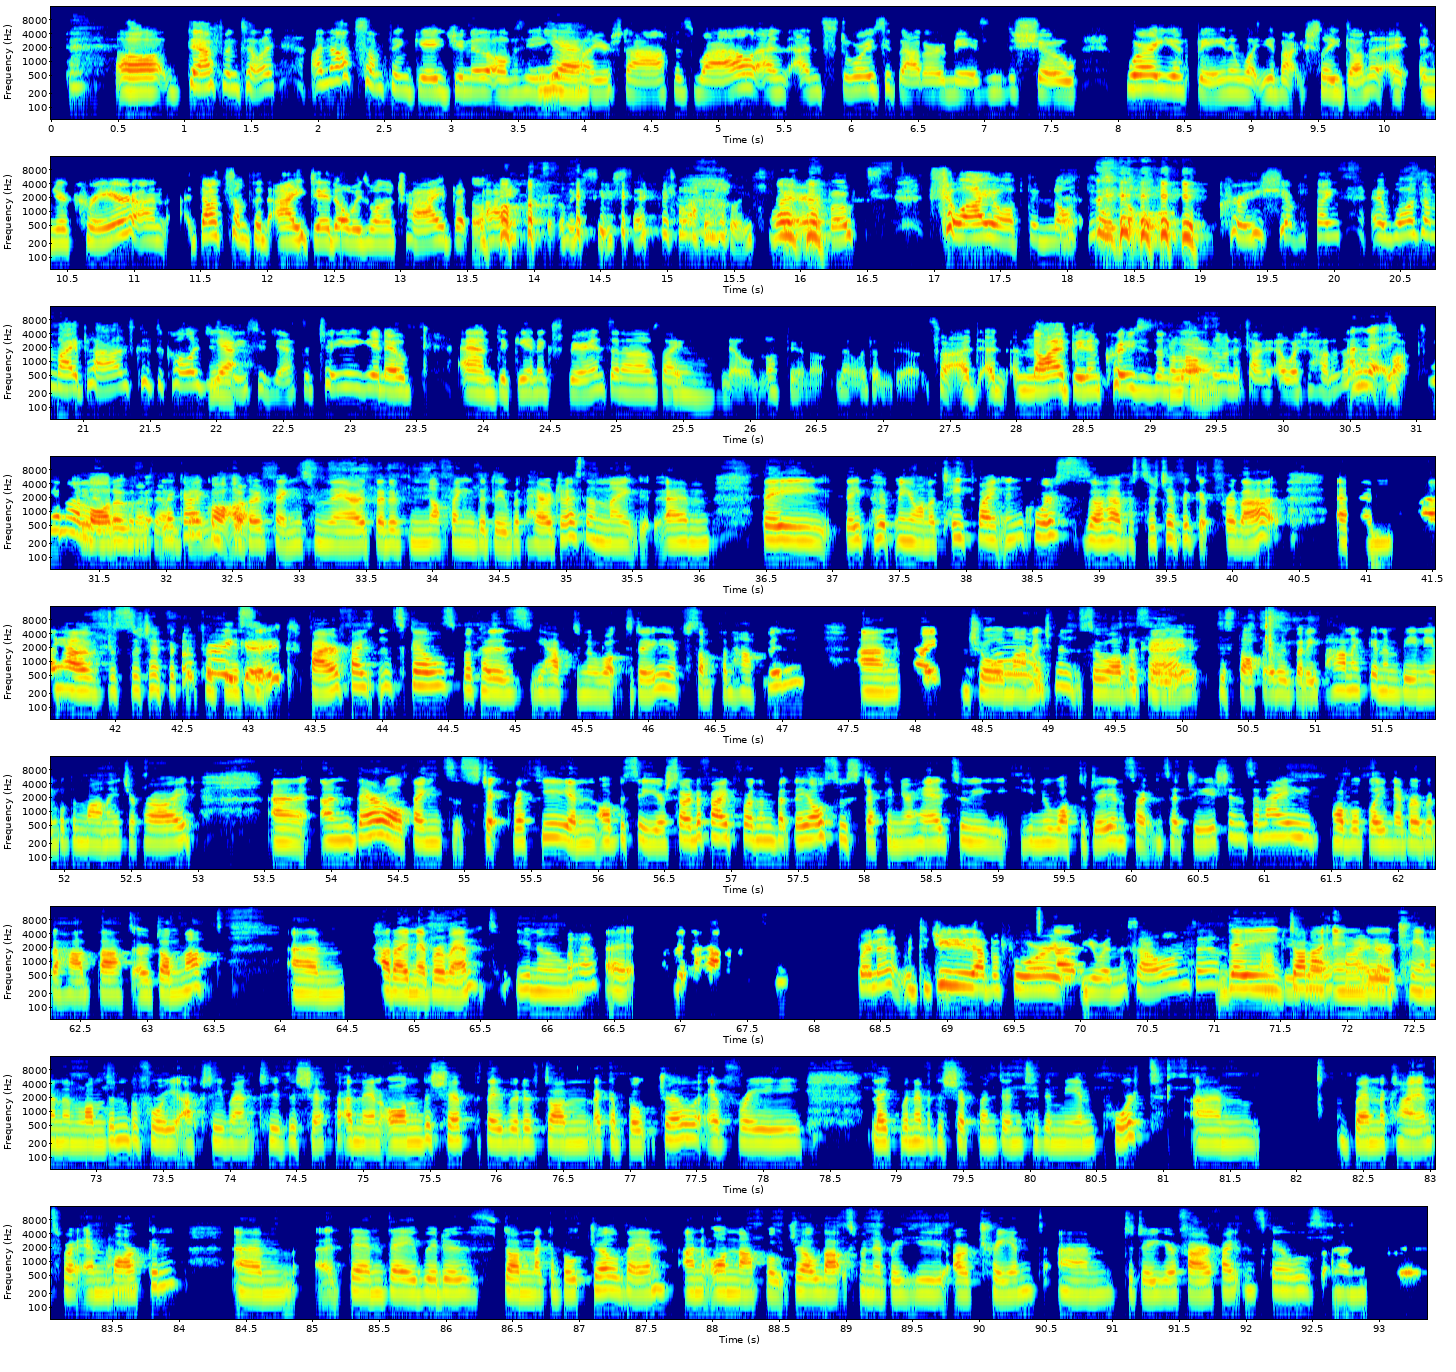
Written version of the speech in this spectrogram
uh definitely and that's something good you know obviously you yeah. tell your staff as well and and stories like that are amazing to show where you've been and what you've actually done in, in your career. And that's something I did always want to try, but I really seasick, so I was really scared of boats. So I opted not to do the whole cruise ship thing. It was on my plans because the colleges yeah. suggested to you, you know, um, to gain experience. And I was like, mm. no, I'm not doing that. No, I didn't do it. So I, I now I've been in cruises and I yeah. love them, and it's like I wish I had it. And but, you know, a lot know, of like I got but, other things from there that have nothing to do with hairdressing. Like um, they they put me on a teeth whitening course, so I have a certificate for that. Um, I have a certificate oh, for basic good. firefighting skills because you have to know what to do if something happens and crowd control oh, management. So obviously okay. to stop everybody panicking and being able to manage a crowd. Uh, and they're all things that stick with you and obviously you're certified for them but they also stick in your head so you, you know what to do in certain situations and i probably never would have had that or done that um, had i never went you know uh-huh. I, Brilliant. Did you do that before um, you were in the salons? Then they done it in or? the training in London before you actually went to the ship, and then on the ship they would have done like a boat drill every, like whenever the ship went into the main port. Um, when the clients were uh-huh. embarking. Um, uh, then they would have done like a boat drill then, and on that boat drill, that's whenever you are trained um to do your firefighting skills and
